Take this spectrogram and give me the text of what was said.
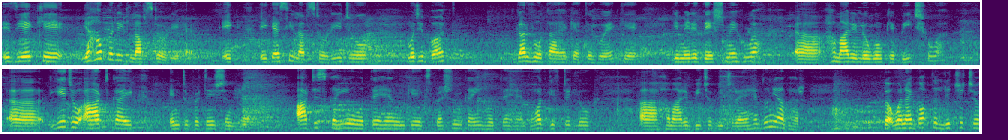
is ये कि यहाँ पर एक लव स्टोरी है एक एक ऐसी लव स्टोरी जो मुझे बहुत गर्व होता है कहते हुए कि ये मेरे देश में हुआ अ, हमारे लोगों के बीच हुआ अ, ये जो आर्ट का एक इंटरप्रटेशन है आर्टिस्ट कहीं होते हैं उनके एक्सप्रेशन कहीं होते हैं बहुत गिफ्टेड लोग आ, हमारे बीचों बीच रहे हैं दुनिया भर। But when I got the literature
